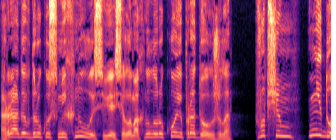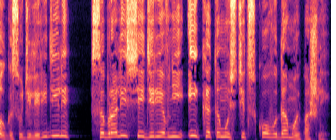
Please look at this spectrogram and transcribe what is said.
Рада вдруг усмехнулась весело, махнула рукой и продолжила. «В общем, недолго судили-редили, собрались всей деревней и к этому Стецкову домой пошли.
